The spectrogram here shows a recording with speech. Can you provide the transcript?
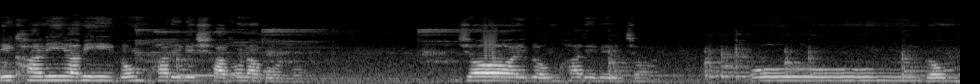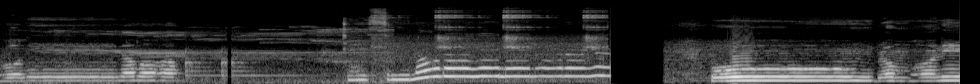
এখানে আমি ব্রহ্মাদেবের সাধনা করব। জয় ব্রহ্মাদেবের জয়। ওম ব্রহ্মণে নমঃ। জয় শ্রী নারায়ণ নারায়ণ। ওম ব্রহ্মণে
